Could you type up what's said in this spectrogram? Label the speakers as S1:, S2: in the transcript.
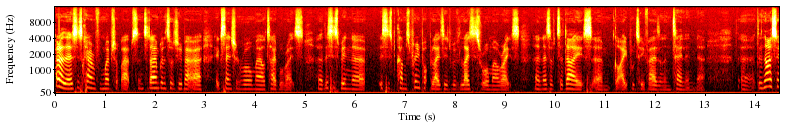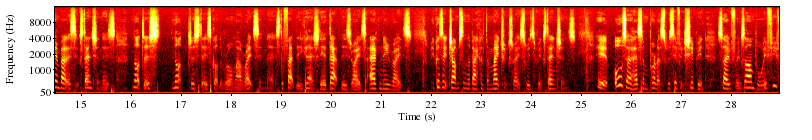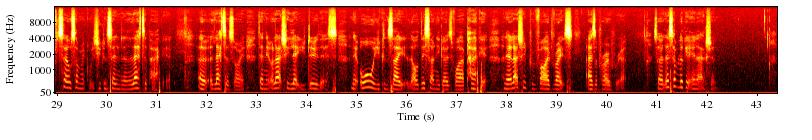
S1: Hello there, this is Karen from Webshop Apps and today I'm going to talk to you about our extension Royal Mail table rates. Uh, this has been uh, this is, becomes pre-populated with the latest Royal Mail rates and as of today it's um, got April 2010 in there. Uh, the nice thing about this extension is not just not just that it's got the Royal Mail rates in there, it's the fact that you can actually adapt these rates, add new rates, because it jumps on the back of the Matrix rate suite of extensions. It also has some product specific shipping, so for example, if you sell something which you can send in a letter packet, uh, a letter, sorry, then it will actually let you do this. And it, or you can say, oh, this only goes via packet, and it'll actually provide rates as appropriate. So let's have a look at it in action.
